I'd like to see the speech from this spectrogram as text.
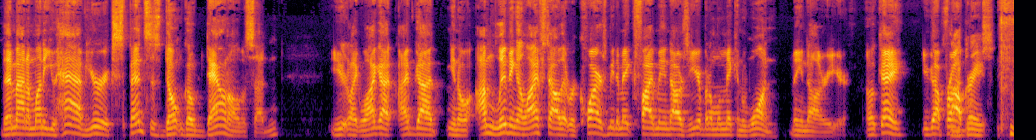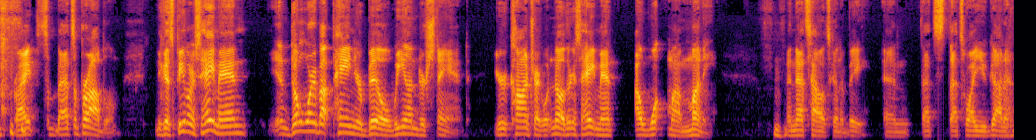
the amount of money you have, your expenses don't go down all of a sudden you're like, well, I got, I've got, you know, I'm living a lifestyle that requires me to make five million dollars a year, but I'm only making one million dollar a year. Okay, You got problems, right? So that's a problem because people are saying, "Hey, man, don't worry about paying your bill. We understand your contract." No, they're gonna say, "Hey, man, I want my money," and that's how it's going to be. And that's that's why you got to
